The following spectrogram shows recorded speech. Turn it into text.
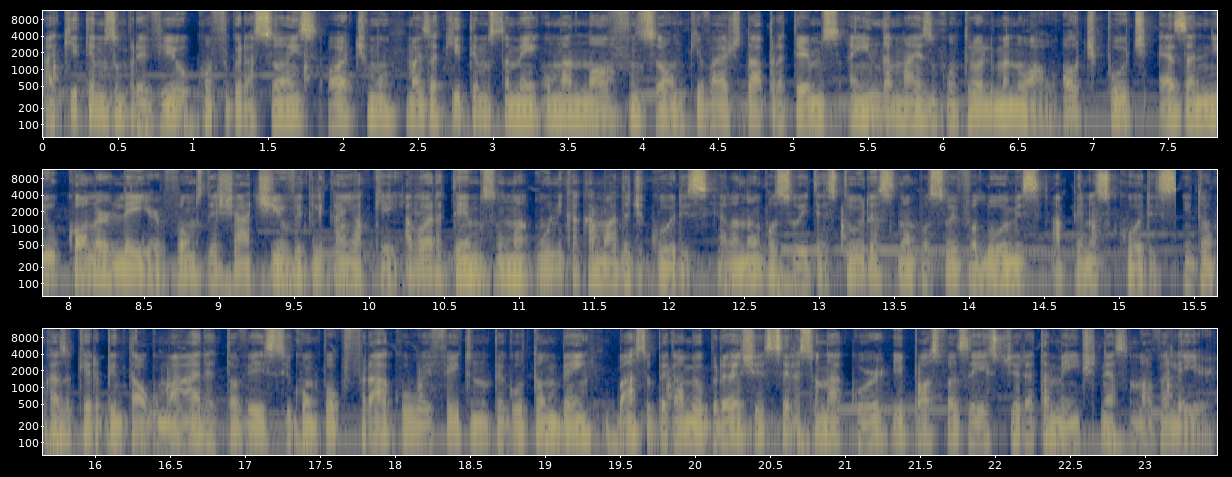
Aqui temos um preview, configurações, ótimo, mas aqui temos também uma nova função que vai ajudar para termos ainda mais um controle manual. Output as a New Color Layer. Vamos deixar ativo e clicar em OK. Agora temos uma única camada de cores. Ela não possui texturas, não possui volumes, apenas cores. Então caso eu queira pintar alguma área, talvez ficou um pouco fraco, o efeito não pegou tão bem, basta pegar o meu brush, selecionar a cor e posso fazer isso diretamente nessa nova layer.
